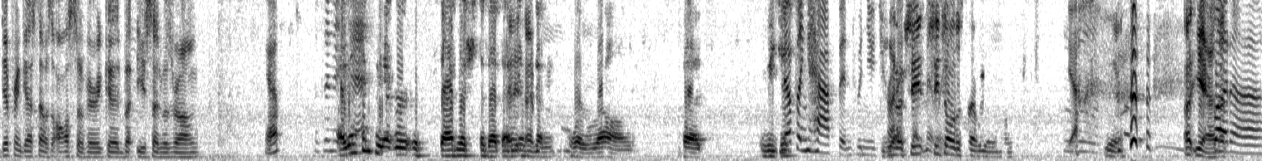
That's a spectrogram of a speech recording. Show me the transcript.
different guess that was also very good, but you said was wrong. Wasn't it I don't think we ever established that any I- I- of them were wrong, but we just Nothing happened when you tried. No, that, she she told us that we were wrong. yeah. Yeah, uh, yeah. but that's- uh,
